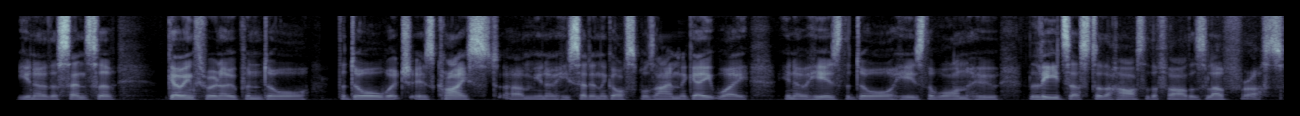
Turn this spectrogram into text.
You know, the sense of going through an open door, the door which is Christ. Um, you know, he said in the Gospels, I am the gateway. You know, he is the door, he is the one who leads us to the heart of the Father's love for us.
